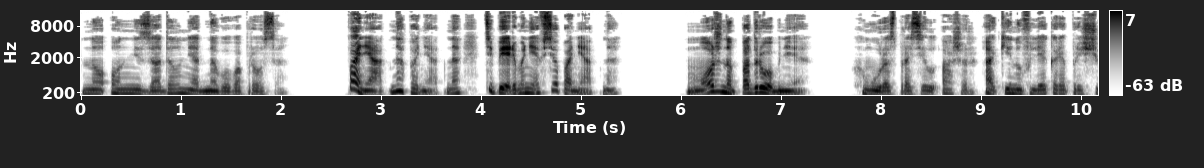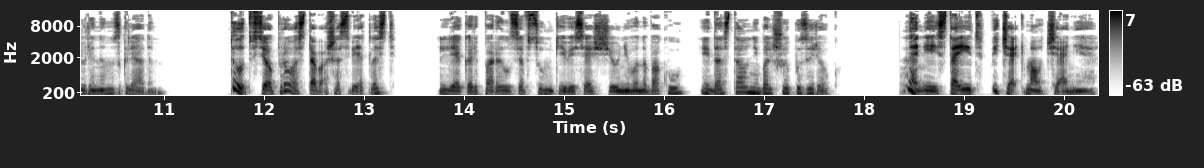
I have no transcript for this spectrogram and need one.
но он не задал ни одного вопроса. «Понятно, понятно. Теперь мне все понятно». «Можно подробнее?» — хмуро спросил Ашер, окинув лекаря прищуренным взглядом. «Тут все просто, ваша светлость». Лекарь порылся в сумке, висящей у него на боку, и достал небольшой пузырек. «На ней стоит печать молчания».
